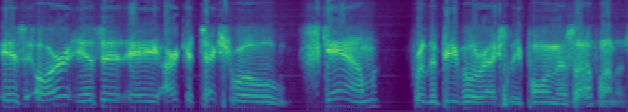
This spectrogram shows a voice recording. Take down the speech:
is or is it a architectural scam for the people who are actually pulling this off on us?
